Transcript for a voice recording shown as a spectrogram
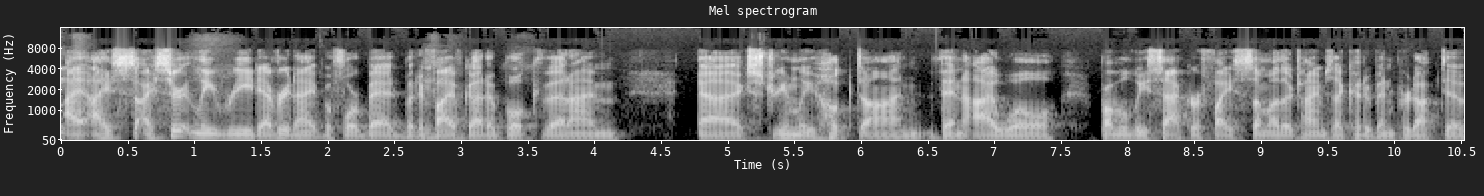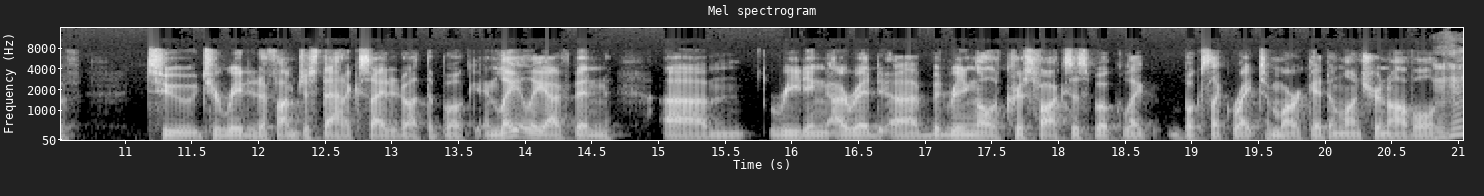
I, I, certainly read every night before bed, but if mm-hmm. I've got a book that I'm uh, extremely hooked on, then I will probably sacrifice some other times I could have been productive to to read it if I'm just that excited about the book. And lately, I've been um, reading. I read, uh, been reading all of Chris Fox's book, like books like Write to Market and Launch Your Novel. Mm-hmm.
